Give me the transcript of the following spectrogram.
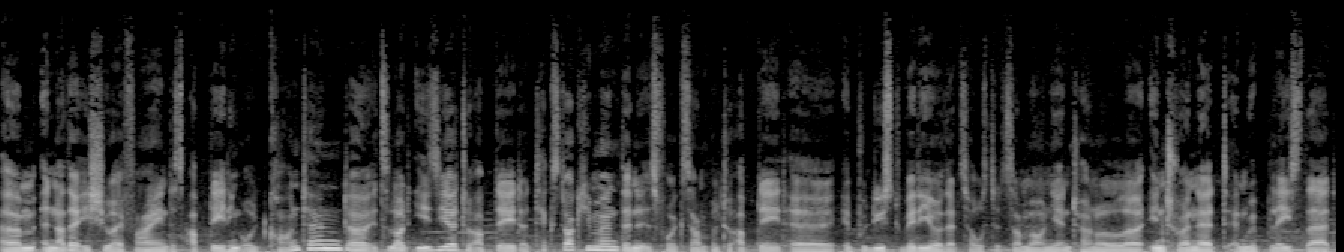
Um, another issue I find is updating old content. Uh, it's a lot easier to update a text document than it is, for example, to update a, a produced video that's hosted somewhere on your internal uh, intranet and replace that.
